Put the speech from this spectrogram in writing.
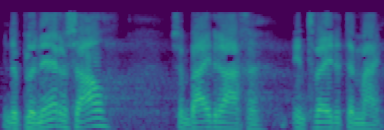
in de plenaire zaal zijn bijdrage in tweede termijn.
